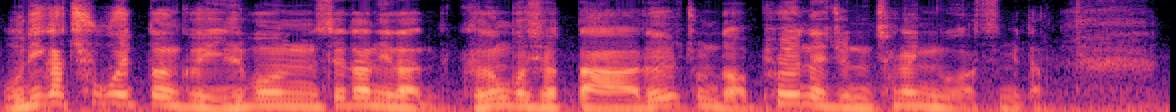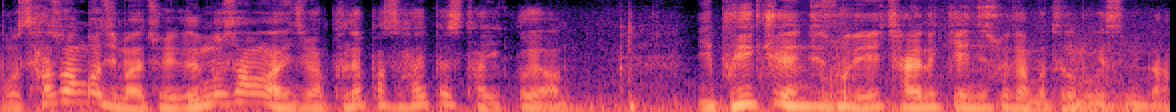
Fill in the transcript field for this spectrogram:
우리가 추구했던 그 일본 세단이란 그런 것이었다를 좀 더 표현해주는 차량인 것 같습니다. 뭐 사소한 거지만 저희 의무사항은 아니지만 블랙파스 하이패스 다 있고요. 이 VQ 엔진 소리 자연흡기 엔진 소리 한번 들어보겠습니다.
